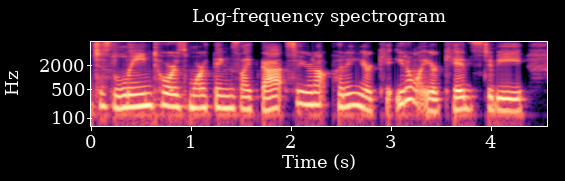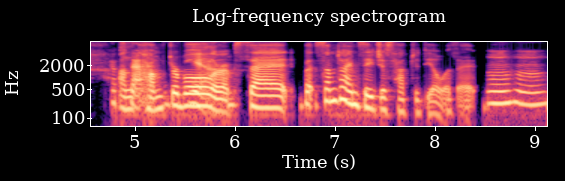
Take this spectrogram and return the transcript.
Just lean towards more things like that. So you're not putting your kid, you don't want your kids to be upset. uncomfortable yeah. or upset, but sometimes they just have to deal with it. Mm-hmm.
